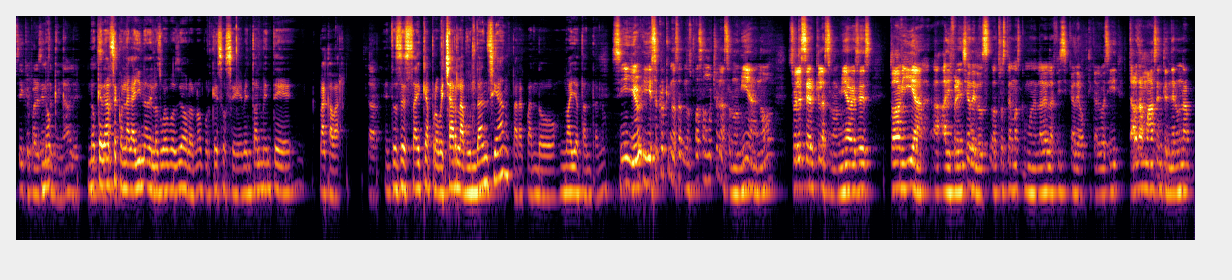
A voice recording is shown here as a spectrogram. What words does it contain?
Sí, que parece no, interminable. No quedarse con la gallina de los huevos de oro, ¿no? Porque eso se eventualmente va a acabar. Entonces hay que aprovechar la abundancia para cuando no haya tanta, ¿no? Sí, yo, y eso creo que nos, nos, pasa mucho en la astronomía, ¿no? Suele ser que la astronomía a veces todavía, a, diferencia de los otros temas como en el área de la física, de óptica, algo así, tarda más en tener una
